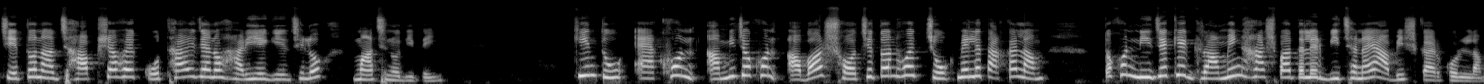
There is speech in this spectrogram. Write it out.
চেতনা ঝাপসা হয়ে কোথায় যেন হারিয়ে গিয়েছিল মাছ নদীতেই। কিন্তু এখন আমি যখন আবার সচেতন হয়ে চোখ মেলে তাকালাম, তখন নিজেকে গ্রামীণ হাসপাতালের বিছানায় আবিষ্কার করলাম।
